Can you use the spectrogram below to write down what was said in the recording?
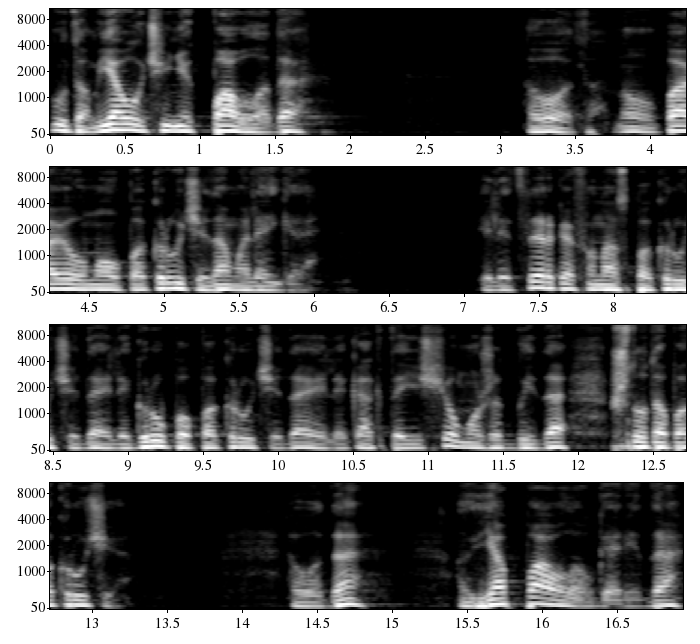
Ну, там, я ученик Павла, да? Вот. Ну, Павел, мол, покруче, да, маленько? Или церковь у нас покруче, да, или группа покруче, да, или как-то еще, может быть, да, что-то покруче. Вот, да? Я Павлов, говорит, да?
